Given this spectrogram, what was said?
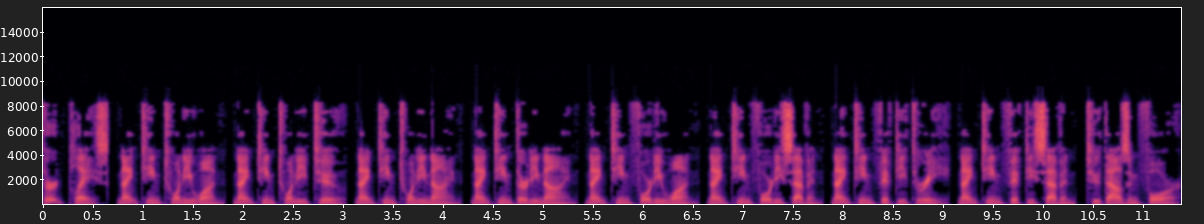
Third place, 1921, 1922, 1929, 1939, 1941, 1947, 1953, 1957, 2004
